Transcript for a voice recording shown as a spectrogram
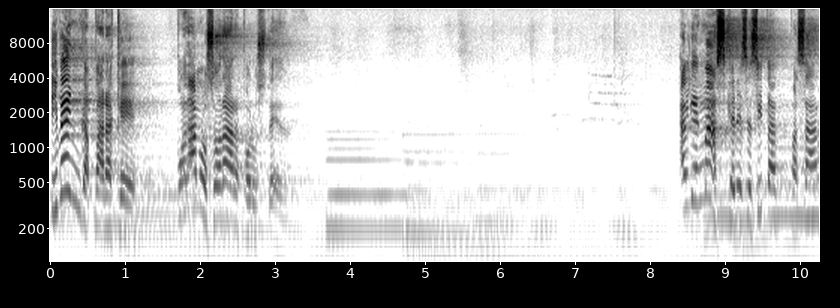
y venga para que podamos orar por usted. ¿Alguien más que necesita pasar?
